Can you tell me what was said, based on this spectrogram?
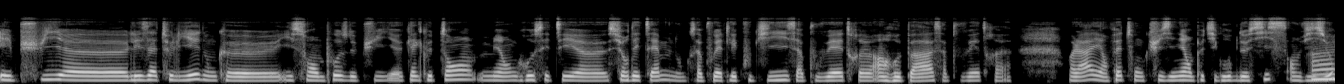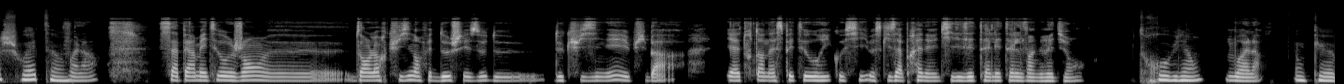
Et puis euh, les ateliers, donc euh, ils sont en pause depuis quelques temps, mais en gros c'était euh, sur des thèmes, donc ça pouvait être les cookies, ça pouvait être euh, un repas, ça pouvait être euh, voilà, et en fait on cuisinait en petits groupes de six en visio. Ah chouette. Voilà. Ça permettait aux gens euh, dans leur cuisine en fait de chez eux de, de cuisiner et puis bah il y a tout un aspect théorique aussi parce qu'ils apprennent à utiliser tel et tel ingrédients. Trop bien. Voilà. Donc, euh,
